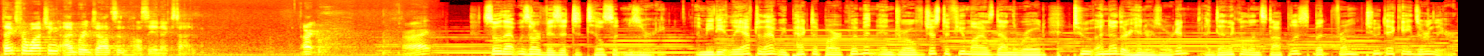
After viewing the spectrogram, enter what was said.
Thanks for watching. I'm Brent Johnson. I'll see you next time. All right. All right. So that was our visit to Tilsit, Missouri. Immediately after that, we packed up our equipment and drove just a few miles down the road to another Hinners organ, identical in stopless, but from two decades earlier.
